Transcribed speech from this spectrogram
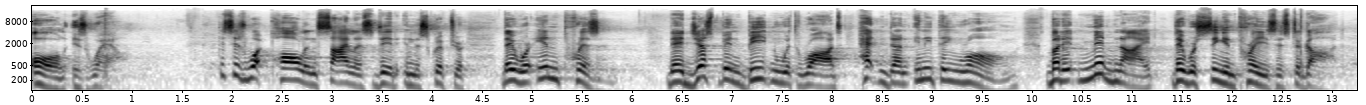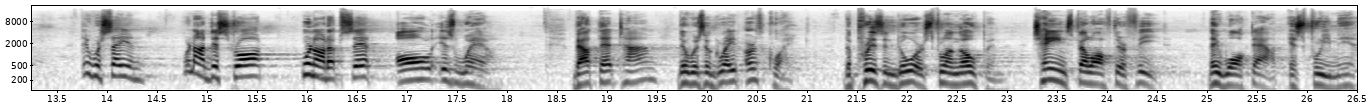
All is well. This is what Paul and Silas did in the scripture. They were in prison. They had just been beaten with rods, hadn't done anything wrong, but at midnight they were singing praises to God. They were saying, We're not distraught, we're not upset, all is well. About that time, there was a great earthquake. The prison doors flung open, chains fell off their feet. They walked out as free men.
